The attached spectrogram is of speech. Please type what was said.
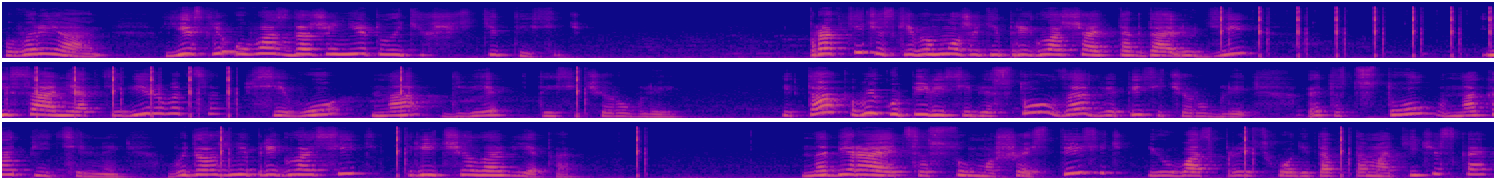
вариант, если у вас даже нету этих 6 тысяч. Практически вы можете приглашать тогда людей и сами активироваться всего на 2000 рублей. Итак, вы купили себе стол за 2000 рублей. Этот стол накопительный. Вы должны пригласить три человека. Набирается сумма 6000, и у вас происходит автоматическая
